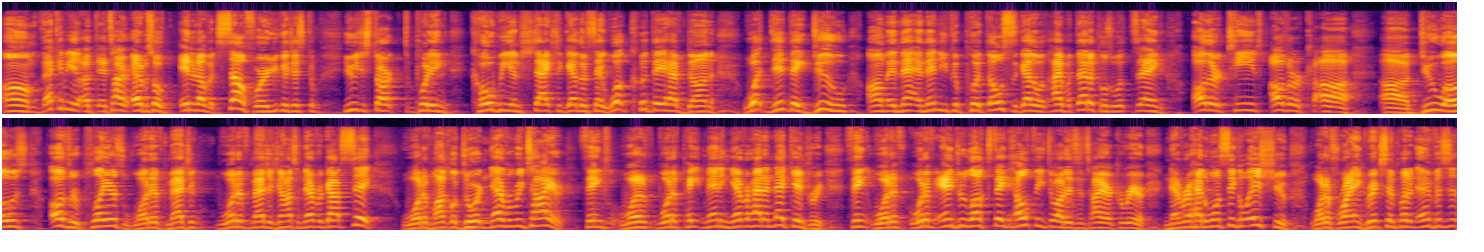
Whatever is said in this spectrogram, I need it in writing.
um that could be an entire episode in and of itself where you could just you just start putting Kobe and Shaq together and say what could they have done, what did they do, um and that and then you could put those together with hypotheticals with saying other teams, other uh uh, duos, other players. What if Magic? What if Magic Johnson never got sick? What if Michael Jordan never retired? Think what if, what if Peyton Manning never had a neck injury? Think what if what if Andrew Luck stayed healthy throughout his entire career, never had one single issue? What if Ryan Grigson put an emphasis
